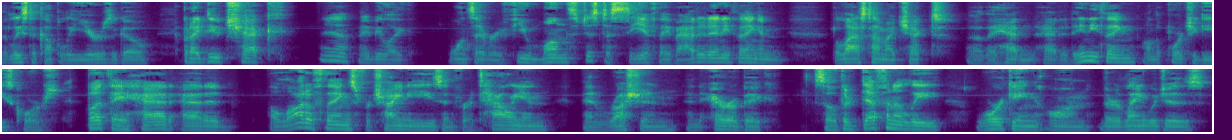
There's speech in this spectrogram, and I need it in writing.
at least a couple of years ago, but I do check, yeah, maybe like once every few months just to see if they've added anything. And the last time I checked, uh, they hadn't added anything on the Portuguese course, but they had added a lot of things for Chinese and for Italian and Russian and Arabic. So they're definitely working on their languages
